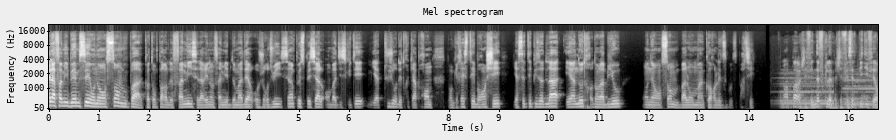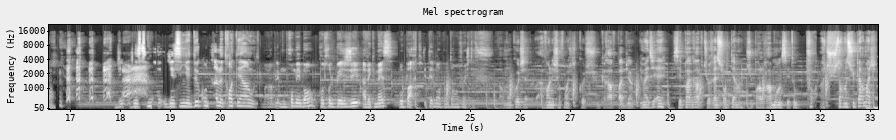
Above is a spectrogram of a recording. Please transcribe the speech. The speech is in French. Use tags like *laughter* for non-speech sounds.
Et la famille BMC, on est ensemble ou pas? Quand on parle de famille, c'est la réunion de famille hebdomadaire aujourd'hui. C'est un peu spécial, on va discuter. Il y a toujours des trucs à prendre. Donc restez branchés. Il y a cet épisode-là et un autre dans la bio. On est ensemble, ballon, main, corps, let's go, c'est parti. Pour ma part, j'ai fait 9 clubs, j'ai fait 7 pays différents. *laughs* J'ai signé, deux contrats le 31 août. Je me rappelé mon premier banc contre le PSG avec Metz au parc. J'étais tellement content, j'étais fou. Alors mon coach, avant l'échauffement, je dis coach, je suis grave pas bien. Il m'a dit, hé, c'est pas grave, tu restes sur le terrain, tu parleras moins, c'est tout. Ah, tu sors un super match.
